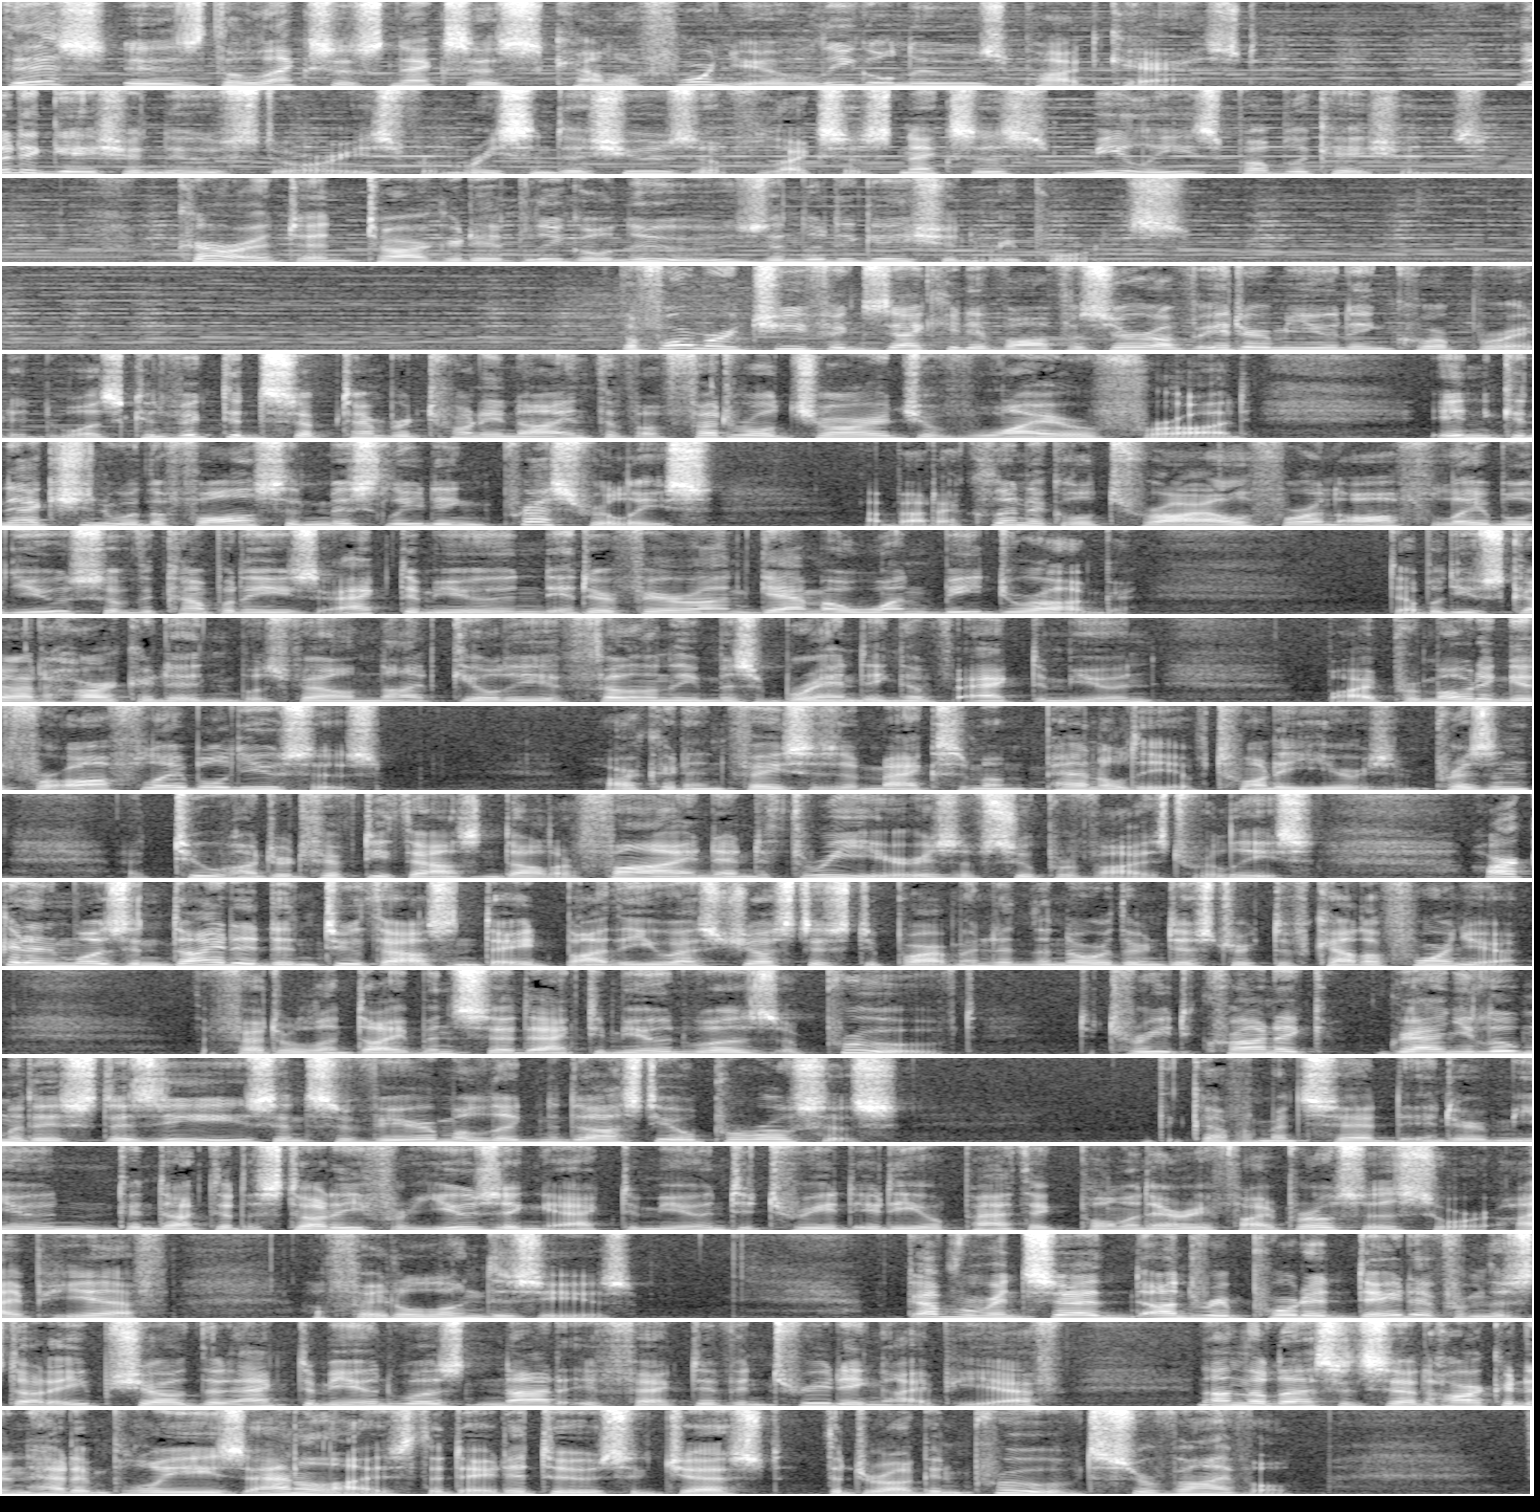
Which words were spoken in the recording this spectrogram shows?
This is the LexisNexis California Legal News Podcast. Litigation news stories from recent issues of LexisNexis Mealey's publications. Current and targeted legal news and litigation reports. The former chief executive officer of InterMune Incorporated was convicted September 29th of a federal charge of wire fraud in connection with a false and misleading press release about a clinical trial for an off label use of the company's Actimmune interferon gamma 1b drug. W. Scott Harkonen was found not guilty of felony misbranding of Actimmune by promoting it for off label uses. Harkonen faces a maximum penalty of 20 years in prison, a $250,000 fine, and three years of supervised release. Harkonen was indicted in 2008 by the U.S. Justice Department in the Northern District of California. The federal indictment said Actimmune was approved to treat chronic granulomatous disease and severe malignant osteopetrosis. The government said InterMune conducted a study for using Actimmune to treat idiopathic pulmonary fibrosis, or IPF, a fatal lung disease. The government said unreported data from the study showed that Actimmune was not effective in treating IPF. Nonetheless, it said Harkonen had employees analyze the data to suggest the drug improved survival.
